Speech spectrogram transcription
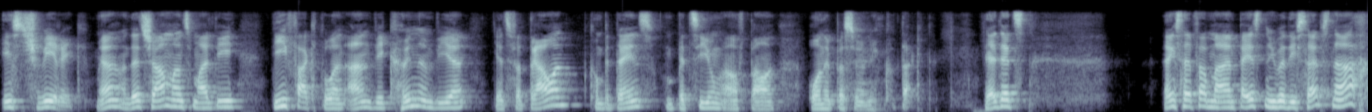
ist schwierig. Ja. Und jetzt schauen wir uns mal die, die Faktoren an, wie können wir jetzt Vertrauen, Kompetenz und Beziehung aufbauen ohne persönlichen Kontakt. Hätte jetzt Denkst einfach mal am besten über dich selbst nach.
